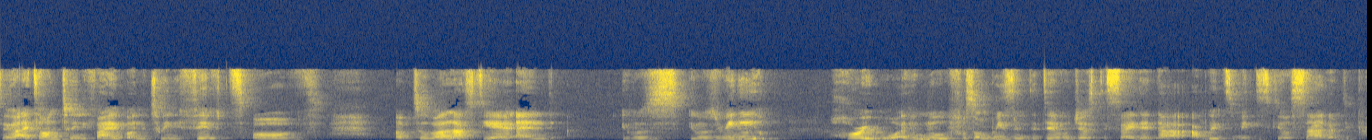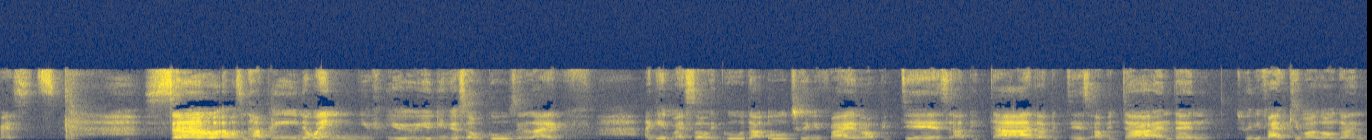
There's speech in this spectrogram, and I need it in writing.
So I turned 25 on the 25th of October last year and it was it was really horrible. I don't know, for some reason the devil just decided that I'm going to make this girl sad and depressed. So I wasn't happy. You know when you you, you give yourself goals in life. I gave myself a goal that oh 25 I'll be this, I'll be that, I'll be this, I'll be that and then 25 came along and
